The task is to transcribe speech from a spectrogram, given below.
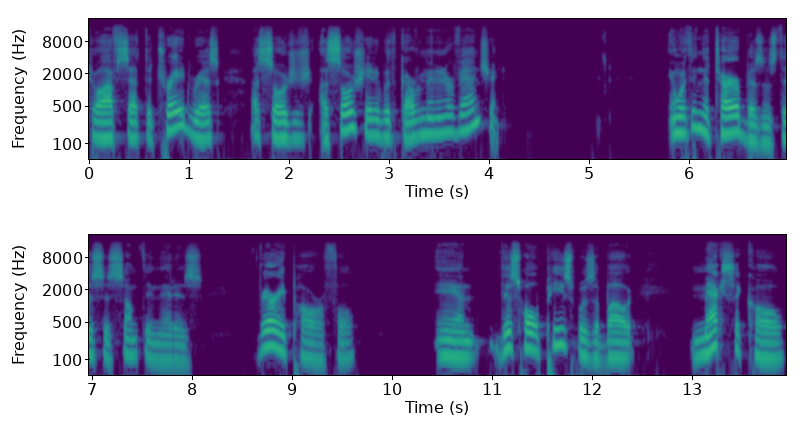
to offset the trade risk associated with government intervention. And within the tire business, this is something that is very powerful. And this whole piece was about Mexico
